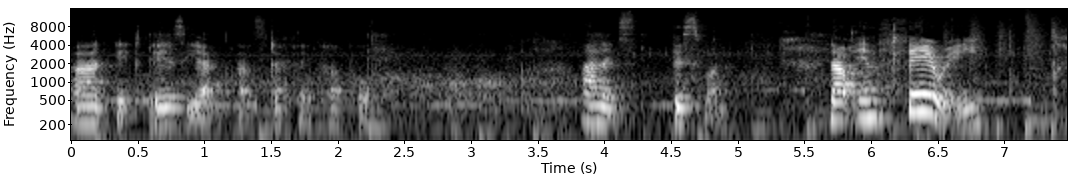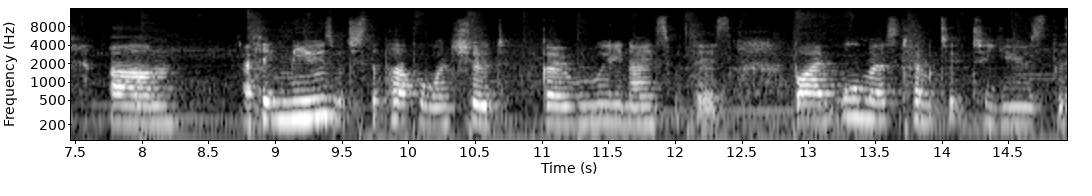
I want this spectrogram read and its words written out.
And it is, yeah, that's definitely purple. And it's this one. Now in theory, um, I think Muse, which is the purple one, should go really nice with this. But I'm almost tempted to use the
